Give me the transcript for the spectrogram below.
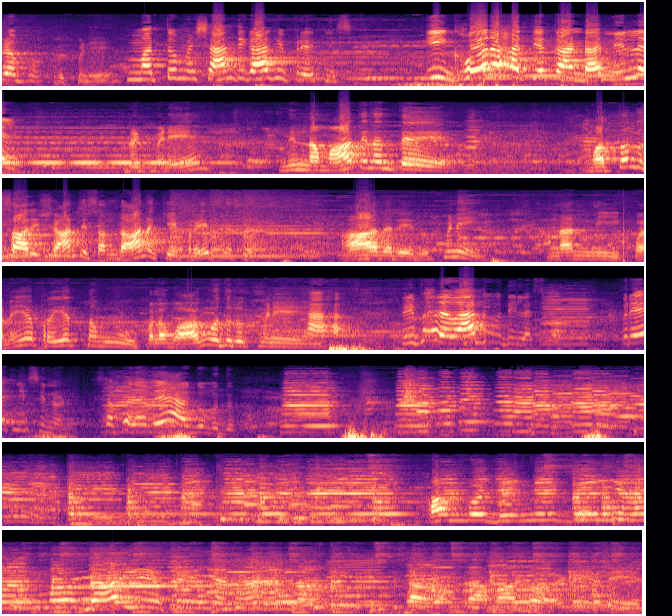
ಪ್ರಭು ರುಕ್ಮಿಣಿ. ಮತ್ತೊಮ್ಮೆ ಶಾಂತಿಗಾಗಿ ಪ್ರಯತ್ನಿಸಿ. ಈ ಘೋರ ಹತ್ಯಾಕಾಂಡ ನಿಲ್ಲಲಿ. ರುಕ್ಮಿಣಿ ನಿನ್ನ ಮಾತಿನಂತೆ ಮತ್ತೊಂದು ಸಾರಿ ಶಾಂತಿ ಸಂಧಾನಕ್ಕೆ ಪ್ರಯತ್ನಿಸು. ಆದರೆ ರುಕ್ಮಿಣಿ ನನ್ನ ಈ ಕೊನೆಯ ಪ್ರಯತ್ನವು ಫಲವಾಗುವುದು ರುಕ್ಮಿಣಿ. ವಿಫಲವಾಗುವುದಿಲ್ಲ ಸ್ವಾಮಿ. ಪ್ರಯತ್ನಿಸಿ ನೋಡಿ. ಸಫಲವೇ ಆಗುವುದು. ಅಂಬುದಿನಿದಿಯ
